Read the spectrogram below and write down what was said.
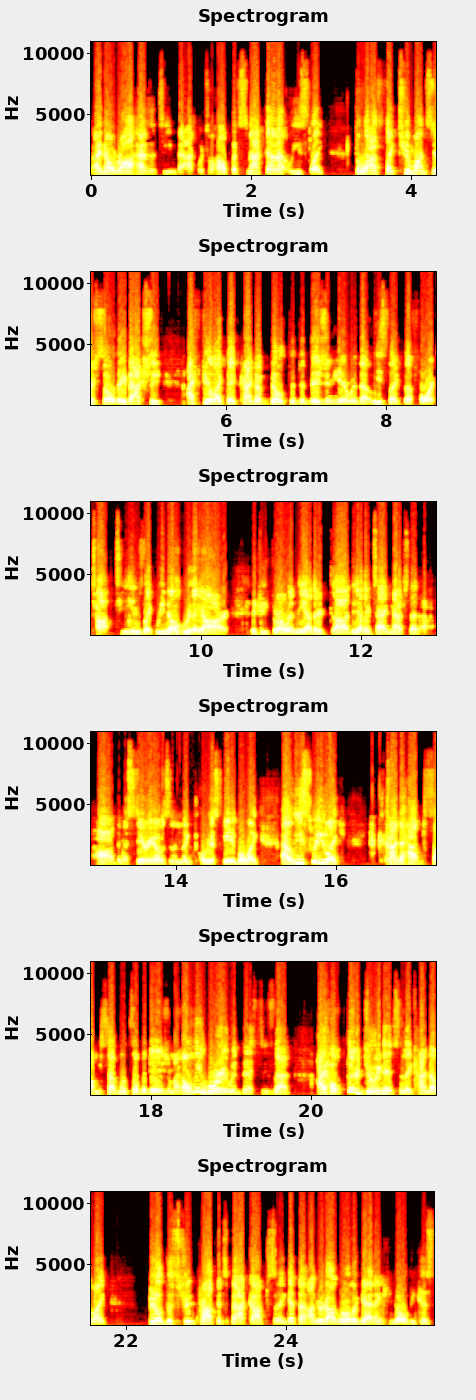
I know Raw has a team back which will help, but SmackDown at least like the last like two months or so they've actually I feel like they've kind of built the division here with at least like the four top teams. Like we know who they are if you throw in the other uh, the other tag match that uh, the Mysterios and like Otis Gable. Like at least we like kind of have some semblance of a division. My only worry with this is that I hope they're doing it so they kind of like build the Street Profits back up so they get that underdog role again and can go because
